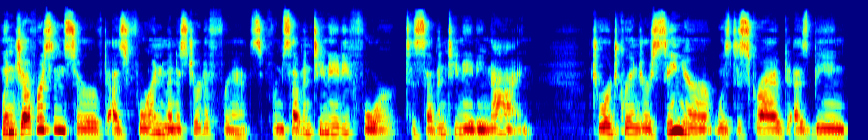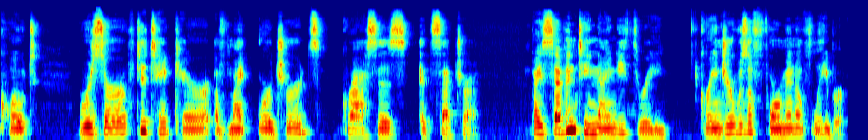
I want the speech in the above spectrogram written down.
When Jefferson served as foreign minister to France from 1784 to 1789, George Granger Sr. was described as being, quote, reserved to take care of my orchards, grasses, etc. By 1793, Granger was a foreman of labor,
